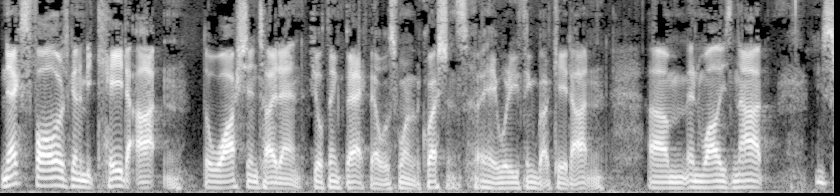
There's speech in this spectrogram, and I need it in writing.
Next follower is going to be Cade Otton, the Washington tight end. If you'll think back, that was one of the questions. Hey, what do you think about Cade Otton? Um, and while he's not, he's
